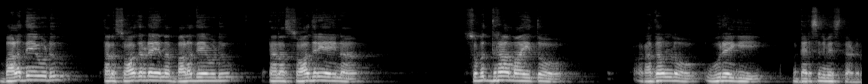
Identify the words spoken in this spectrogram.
బలదేవుడు తన సోదరుడైన బలదేవుడు తన సోదరి అయిన సుభద్రామాయితో రథంలో ఊరేగి దర్శనమిస్తాడు.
